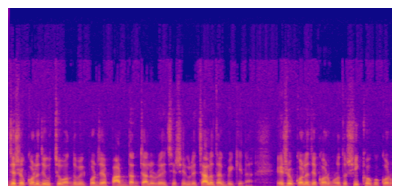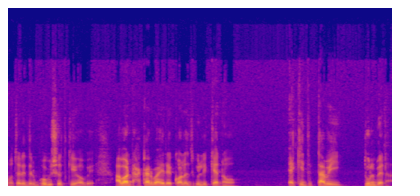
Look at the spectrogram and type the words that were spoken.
যেসব কলেজে উচ্চ মাধ্যমিক পর্যায়ে পাঠদান চালু রয়েছে, সেগুলি চালু থাকবে কিনা? এসব কলেজে কর্মরত শিক্ষক ও কর্মচারীদের ভবিষ্যৎ কী হবে? আবার ঢাকার বাইরে কলেজগুলি কেন একই দাবি তুলবে না?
